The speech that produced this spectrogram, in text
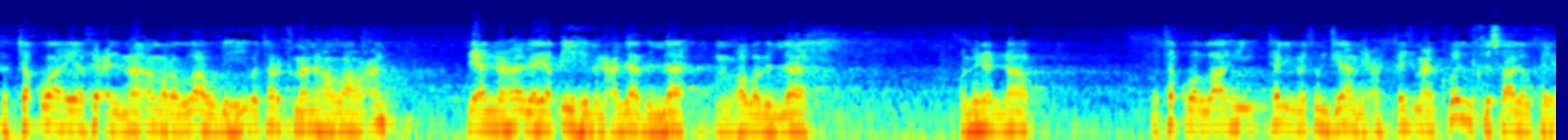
التقوى هي فعل ما أمر الله به وترك ما نهى الله عنه لأن هذا يقيه من عذاب الله ومن غضب الله ومن النار. وتقوى الله كلمة جامعة تجمع كل خصال الخير.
